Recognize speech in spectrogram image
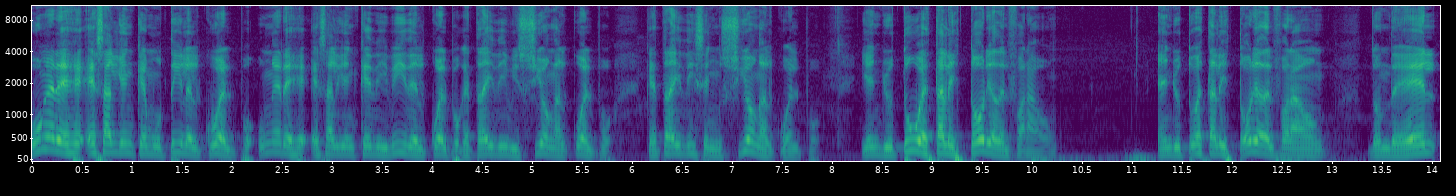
Un hereje es alguien que mutila el cuerpo. Un hereje es alguien que divide el cuerpo, que trae división al cuerpo, que trae disensión al cuerpo. Y en YouTube está la historia del faraón. En YouTube está la historia del faraón, donde él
